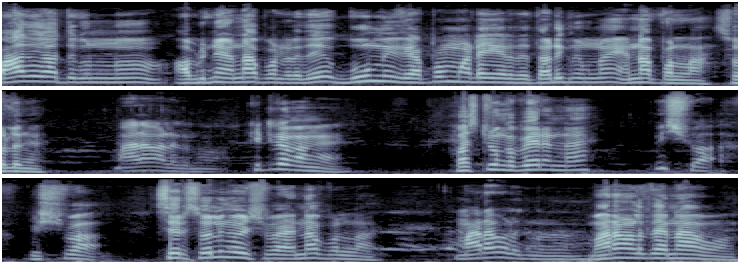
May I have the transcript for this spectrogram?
பாதுகாத்துக்கணும் அப்படின்னா என்ன பண்ணுறது பூமி வெப்பமடைகிறத தடுக்கணும்னா என்ன பண்ணலாம்? சொல்லுங்கள் மரம் வளர்க்கணும். கிட்ட வாங்க. ஃபர்ஸ்ட் உங்கள் பேர் என்ன? விஸ்வா. விஸ்வா. சரி சொல்லுங்கள் விஸ்வா என்ன பண்ணலாம்? மரம் வளர்க்கணும் மரம் வளர்த்தா என்ன ஆகும்?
